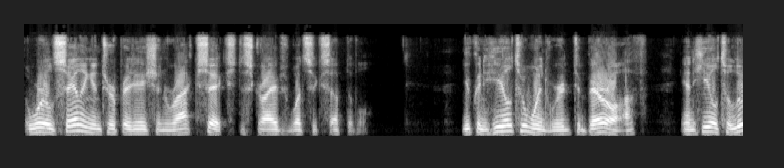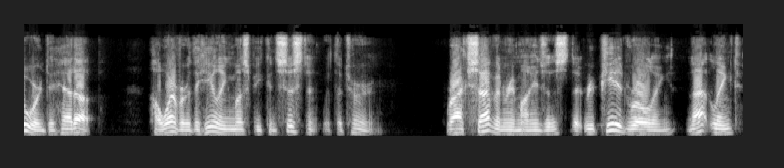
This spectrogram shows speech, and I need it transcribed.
The World Sailing Interpretation Rock 6 describes what's acceptable. You can heel to windward to bear off and heel to leeward to head up. However, the heeling must be consistent with the turn. Rock 7 reminds us that repeated rolling not linked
